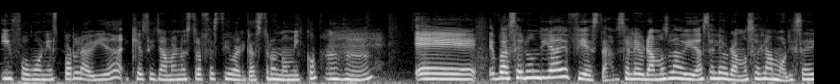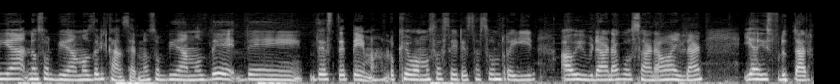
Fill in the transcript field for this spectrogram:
y fogones por la vida, que se llama nuestro festival gastronómico. Eh, va a ser un día de fiesta, celebramos la vida, celebramos el amor. Ese día nos olvidamos del cáncer, nos olvidamos de, de, de este tema. Lo que vamos a hacer es a sonreír, a vibrar, a gozar, a bailar y a disfrutar.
